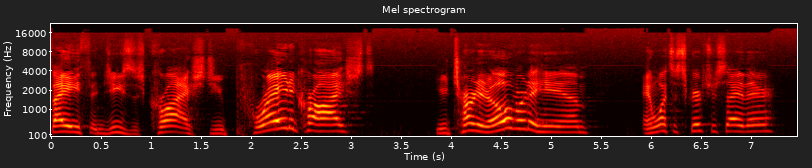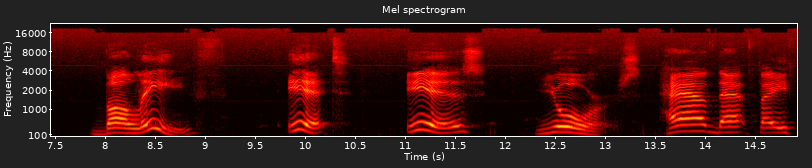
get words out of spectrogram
faith in Jesus Christ, you pray to Christ, you turn it over to Him, and what's the scripture say there? Believe it is yours. Have that faith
